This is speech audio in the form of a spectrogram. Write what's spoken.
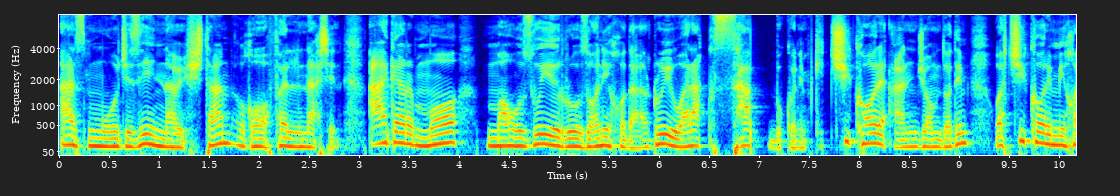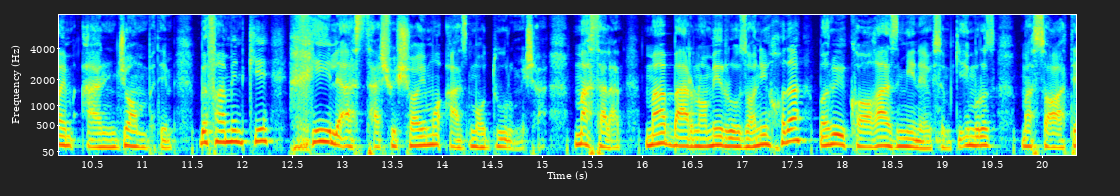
از معجزه نوشتن غافل نشین. اگر ما موضوع روزانی خود روی ورق ثبت بکنیم که چی کار انجام دادیم و چی کار می‌خوایم انجام بدیم بفهمین که خیلی از تشویش های ما از ما دور میشه. مثلا ما برنامه روزانی خود روی کاغذ می نویسم که امروز ما ساعت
